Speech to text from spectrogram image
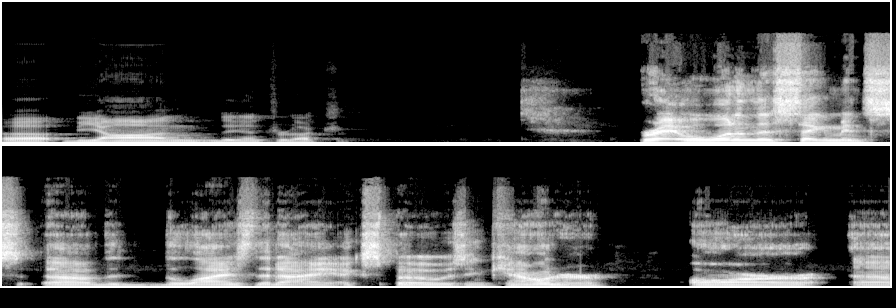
uh, beyond the introduction? Right. Well, one of the segments of the, the lies that I expose and counter are, uh,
